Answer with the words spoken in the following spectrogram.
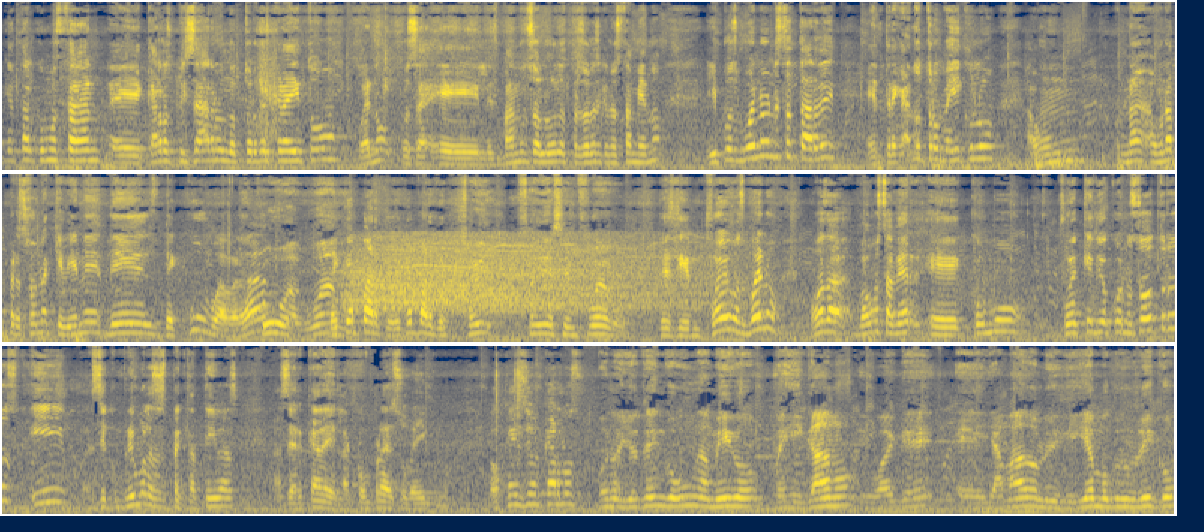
¿Qué tal? ¿Cómo están? Eh, Carlos Pizarro, el doctor del crédito. Bueno, pues eh, les mando un saludo a las personas que nos están viendo. Y pues bueno, en esta tarde, entregando otro vehículo a, un- una, a una persona que viene desde Cuba, ¿verdad? Cuba, Cuba. ¿De qué parte? ¿De qué parte? Soy, soy de Cienfuegos. De Cienfuegos. Bueno, vamos a, vamos a ver eh, cómo fue que dio con nosotros y si cumplimos las expectativas acerca de la compra de su vehículo. Ok, señor Carlos. Bueno, yo tengo un amigo mexicano, igual que eh, llamado Luis Guillermo Cruz Rico.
